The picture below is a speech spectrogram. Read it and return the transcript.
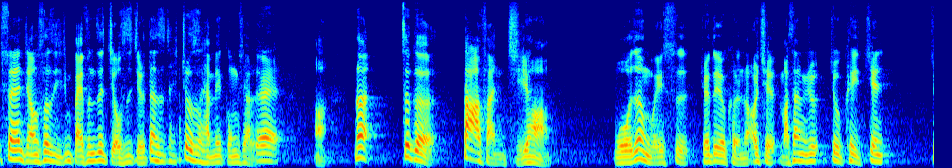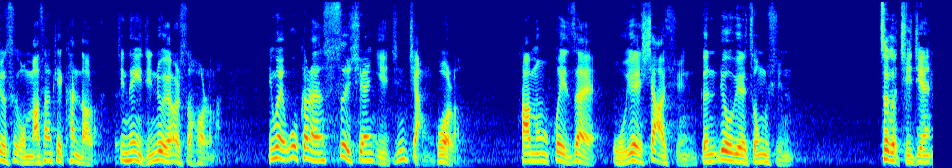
虽然讲说是已经百分之九十几了，但是就是还没攻下来。对。啊，那这个大反击哈，我认为是绝对有可能的，而且马上就就可以见，就是我们马上可以看到了。今天已经六月二十号了嘛。因为乌克兰事先已经讲过了，他们会在五月下旬跟六月中旬这个期间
